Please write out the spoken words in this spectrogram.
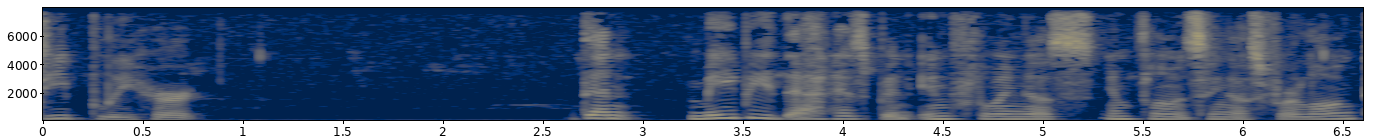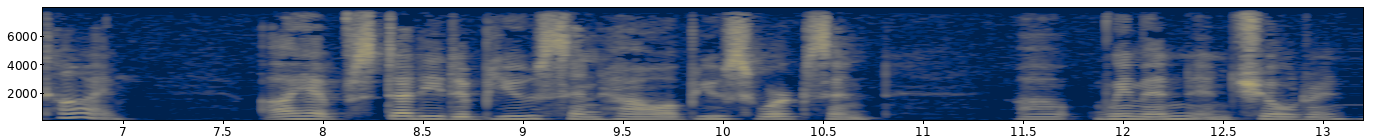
deeply hurt, then maybe that has been influencing us, influencing us for a long time. I have studied abuse and how abuse works in uh, women and children,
